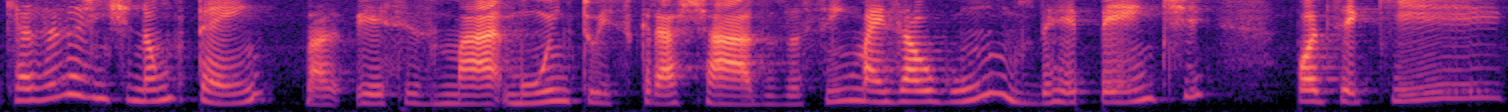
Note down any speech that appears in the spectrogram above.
que às vezes a gente não tem, esses muito escrachados assim, mas alguns, de repente, pode ser que,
